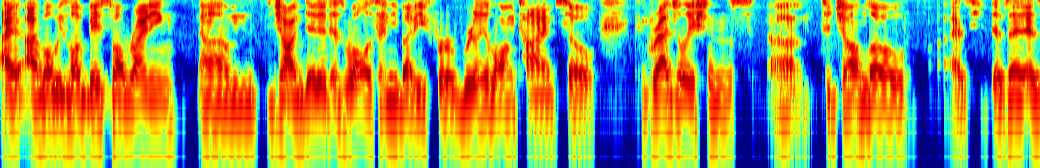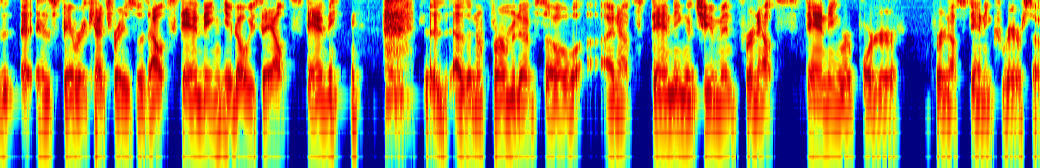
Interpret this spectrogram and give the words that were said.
I, have always loved baseball writing. Um, John did it as well as anybody for a really long time. So, congratulations um, to John Lowe. As, as, as his favorite catchphrase was outstanding, he'd always say outstanding as, as an affirmative. So, an outstanding achievement for an outstanding reporter for an outstanding career. So,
